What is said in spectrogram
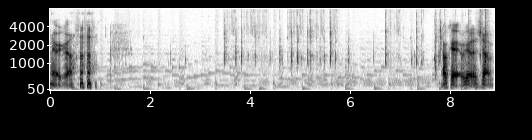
There we go. okay, we gotta jump.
